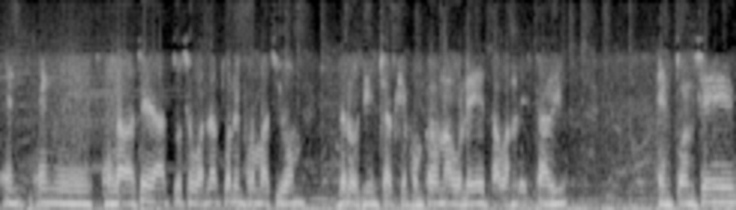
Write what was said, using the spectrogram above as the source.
en, en, en la base de datos, se guarda toda la información de los hinchas que compran una boleta, van al estadio. Entonces,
